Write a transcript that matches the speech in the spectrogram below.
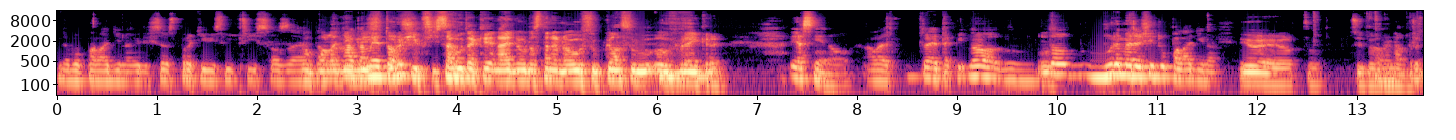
Nebo paladina, když se zprotiví svý přísaze. No, tam, paladin, a tam když je to, poruší přísahu, tak je najednou dostane novou subklasu Oathbreaker. jasně no, ale to je taky, no, to budeme řešit u paladina. Jo, jo, jo, to si to No, na prostě-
